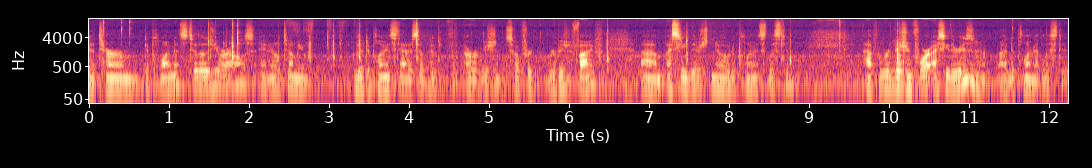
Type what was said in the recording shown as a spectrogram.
the term deployments to those URLs, and it'll tell me the deployment status of a, revision. So for revision 5, um, I see there's no deployments listed. Uh, for revision 4, I see there is a, a, deployment listed,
